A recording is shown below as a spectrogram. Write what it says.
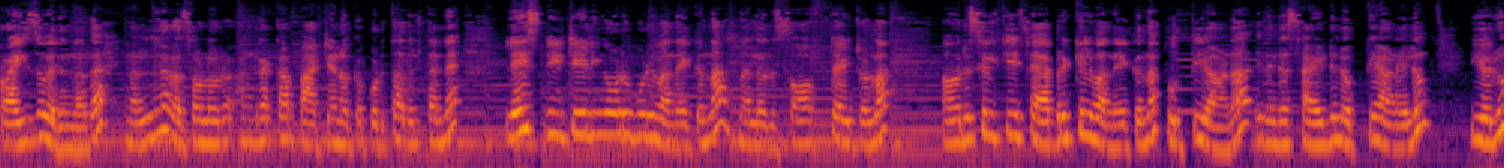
പ്രൈസ് വരുന്നത്. നല്ല രസമുള്ള ഒരു അങ്കരക്ക പാറ്റേൺ ഒക്കെ കൊടുത്ത് അതിൽ തന്നെ ലേസ് ഡീറ്റെയിലിംഗോട് കൂടി വന്നേക്കുന്ന നല്ലൊരു സോഫ്റ്റ് ആയിട്ടുള്ള ഒരു സിൽക്കി ഫാബ്രിക്കിൽ വന്നേക്കുന്ന കുത്തിയാണ്. ഇതിന്റെ സൈഡിലൊക്കെ ആണെങ്കിലും ഈ ഒരു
